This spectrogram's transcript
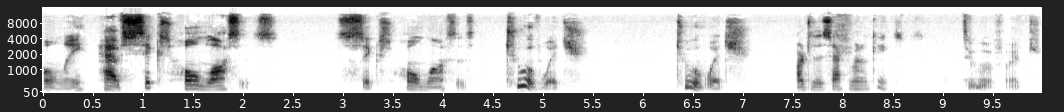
only have six home losses. Six home losses, two of which, two of which, are to the Sacramento Kings. Two of which.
